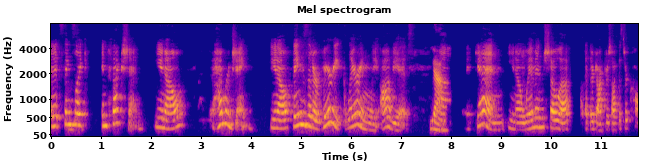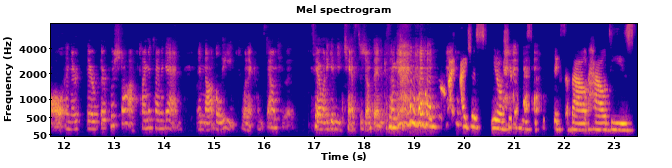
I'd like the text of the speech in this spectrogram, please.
And it's things like infection, you know, hemorrhaging, you know, things that are very glaringly obvious. Yeah. Um, again, you know, women show up at their doctor's office or call and they're they're they're pushed off time and time again and not believed when it comes down to it. So I want to give you a chance to jump in because I'm kind of. I, I just, you know, hearing these statistics about how these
